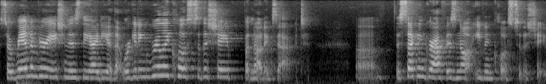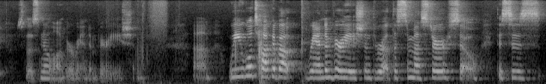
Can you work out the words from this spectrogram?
So random variation is the idea that we're getting really close to the shape, but not exact. Um, the second graph is not even close to the shape, so that's no longer random variation. Um, we will talk about random variation throughout the semester, so this is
